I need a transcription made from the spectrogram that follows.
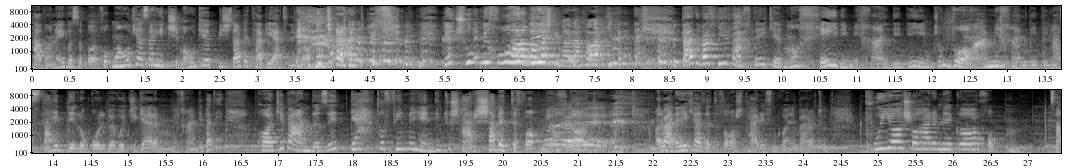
توانایی واسه با خب ماهو که اصلا هیچی ماهو که بیشتر به طبیعت نگاه می‌کرد. یه چوب میخوردی. بعد وقتی یه وقتایی که ما خیلی میخندیدیم چون واقعا میخندیدیم از ته دل و قلبه و جیگرمون میخندیم بعد این پاکه به اندازه ده تا فیلم هندی توش هر شب اتفاق میافتاد. آره بعدا یکی از اتفاقاش رو تعریف می‌کنیم براتون. پویا شوهر نگار خب مثلا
